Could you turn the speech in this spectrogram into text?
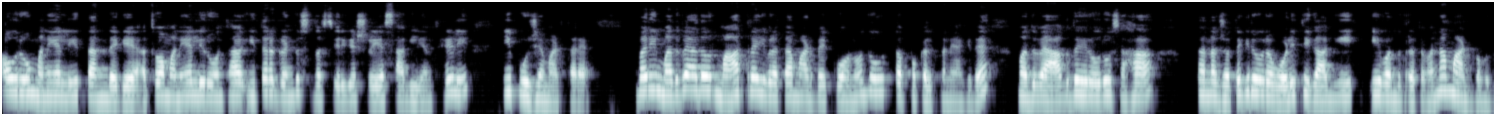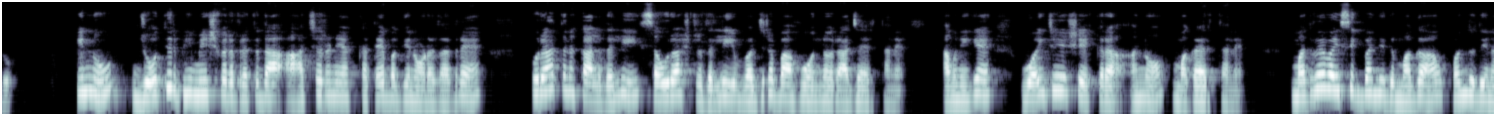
ಅವರು ಮನೆಯಲ್ಲಿ ತಂದೆಗೆ ಅಥವಾ ಮನೆಯಲ್ಲಿರುವಂತಹ ಇತರ ಗಂಡು ಸದಸ್ಯರಿಗೆ ಶ್ರೇಯಸ್ಸಾಗ್ಲಿ ಅಂತ ಹೇಳಿ ಈ ಪೂಜೆ ಮಾಡ್ತಾರೆ. ಬರೀ ಮದುವೆ ಆದವ್ರು ಮಾತ್ರ ಈ ವ್ರತ ಮಾಡಬೇಕು ಅನ್ನೋದು ತಪ್ಪು ಕಲ್ಪನೆ ಆಗಿದೆ. ಮದುವೆ ಆಗದೆ ಇರೋರು ಸಹ ತನ್ನ ಜೊತೆಗಿರೋರ ಒಳಿತಿಗಾಗಿ ಈ ಒಂದು ವ್ರತವನ್ನ ಮಾಡಬಹುದು. ಇನ್ನು ಜ್ಯೋತಿರ್ಭೀಮೇಶ್ವರ ವ್ರತದ ಆಚರಣೆಯ ಕತೆ ಬಗ್ಗೆ ನೋಡೋದಾದ್ರೆ, ಪುರಾತನ ಕಾಲದಲ್ಲಿ ಸೌರಾಷ್ಟ್ರದಲ್ಲಿ ವಜ್ರಬಾಹು ಅನ್ನೋ ರಾಜ ಇರ್ತಾನೆ. ಅವನಿಗೆ ವೈಜಯಶೇಖರ ಅನ್ನೋ ಮಗ ಇರ್ತಾನೆ. ಮದುವೆ ವಯಸ್ಸಿಗೆ ಬಂದಿದ್ದ ಮಗ ಒಂದು ದಿನ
